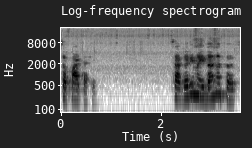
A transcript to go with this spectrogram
सपाट आहे. सागरी मैदानातच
